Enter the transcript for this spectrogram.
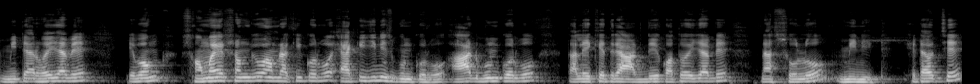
মিটার হয়ে যাবে। এবং সময়ের সঙ্গেও আমরা কি করব? একই জিনিস গুণ করব। আট গুণ করব। তাহলে এক্ষেত্রে আট দিয়ে কত হয়ে যাবে? না, ষোলো মিনিট। এটা হচ্ছে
